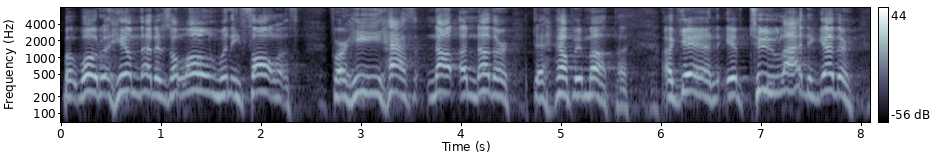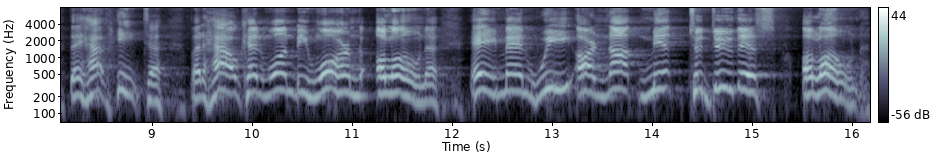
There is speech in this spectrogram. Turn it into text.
But woe to him that is alone when he falleth, for he hath not another to help him up. Again, if two lie together, they have heat. But how can one be warmed alone? Amen. We are not meant to do this alone.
